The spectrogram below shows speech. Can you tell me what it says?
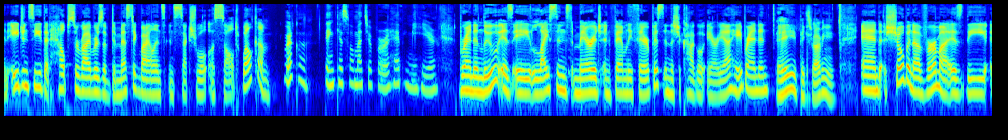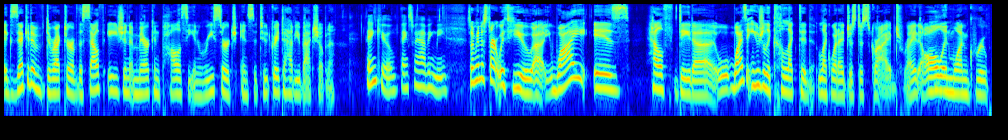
an agency that helps survivors of domestic violence and sexual assault. Welcome. Welcome. Thank you so much for having me here. Brandon Liu is a licensed marriage and family therapist in the Chicago area. Hey, Brandon. Hey, thanks for having me. And Shobana Verma is the executive director of the South Asian American Policy and Research Institute. Great to have you back, Shobana. Thank you. Thanks for having me. So I'm going to start with you. Uh, why is health data why is it usually collected like what i just described right all in one group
